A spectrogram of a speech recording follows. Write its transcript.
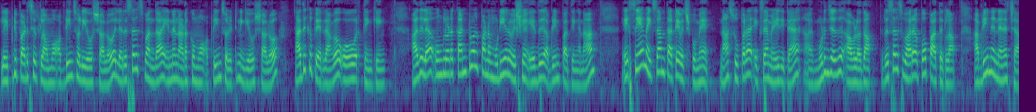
இல்லை இப்படி படிச்சிருக்கலாமோ? அப்படின்னு சொல்லி யோசிச்சாலோ இல்லை ரிசல்ட்ஸ் வந்தால் என்ன நடக்குமோ? அப்படின்னு சொல்லிட்டு நீங்கள் யோசிச்சாலோ அதுக்கு பேர் தாங்க ஓவர் திங்கிங் அதில் உங்களோட கண்ட்ரோல் பண்ண முடியிற விஷயம் எது அப்படின்னு பார்த்தீங்கன்னா சேம் எக்ஸாம் தாட்டே வச்சுப்போமே. நான் சூப்பராக எக்ஸாம் எழுதிட்டேன். முடிஞ்சது அவ்வளோதான் ரிசல்ட்ஸ் வரப்போ பார்த்துக்கலாம் அப்படின்னு நினச்சா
